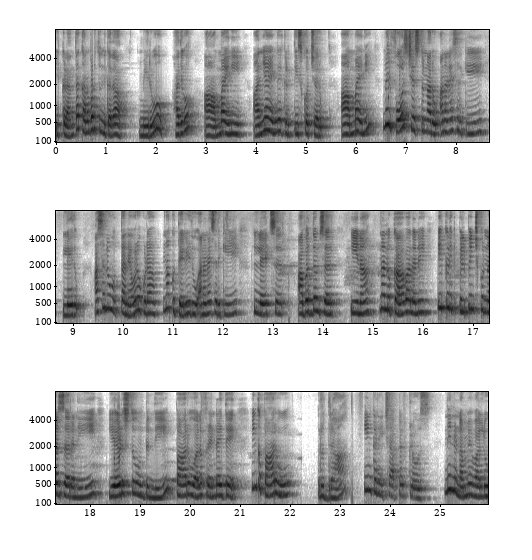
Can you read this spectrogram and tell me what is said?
ఇక్కడంతా కనబడుతుంది కదా. మీరు అదిగో ఆ అమ్మాయిని అన్యాయంగా ఇక్కడికి తీసుకొచ్చారు. ఆ అమ్మాయిని మీరు ఫోర్స్ చేస్తున్నారు అని అనేసరికి లేదు. అసలు తనెవరో కూడా నాకు తెలీదు అని అనేసరికి లేదు సార్ అబద్ధం సార్. ఈయన నన్ను కావాలని ఇక్కడికి పిలిపించుకున్నారు సార్ అని ఏడుస్తూ ఉంటుంది పారు వాళ్ళ ఫ్రెండ్ అయితే. ఇంకా పారు రుద్ర ఇంక నీ చాప్టర్ క్లోజ్. నిన్ను నమ్మేవాళ్ళు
